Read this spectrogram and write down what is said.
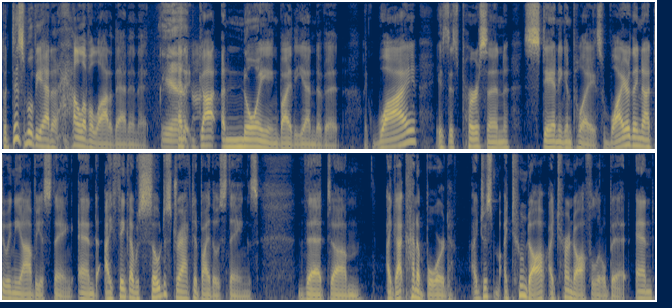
But this movie had a hell of a lot of that in it. Yeah. And it got annoying by the end of it. Like, why is this person standing in place? Why are they not doing the obvious thing? And I think I was so distracted by those things that um, I got kind of bored. I just I tuned off. I turned off a little bit, and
